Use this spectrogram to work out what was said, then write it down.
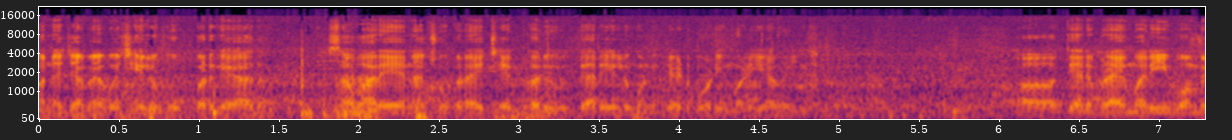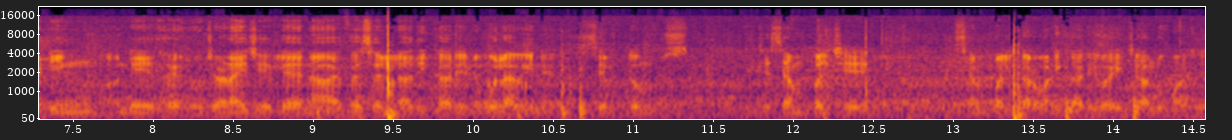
અને જમ્યા પછી એ લોકો ઉપર ગયા હતા. સવારે એના છોકરાએ ચેક કર્યું ત્યારે એ લોકોની ડેડ બોડી મળી આવેલી છે. અત્યારે પ્રાઇમરી વોમિટિંગ ને જણાય છે એટલે એના એફએસએલના અધિકારીને બોલાવીને સિમ્ટમ્સ જે સેમ્પલ છે સેમ્પલ કરવાની કાર્યવાહી ચાલુમાં છે.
